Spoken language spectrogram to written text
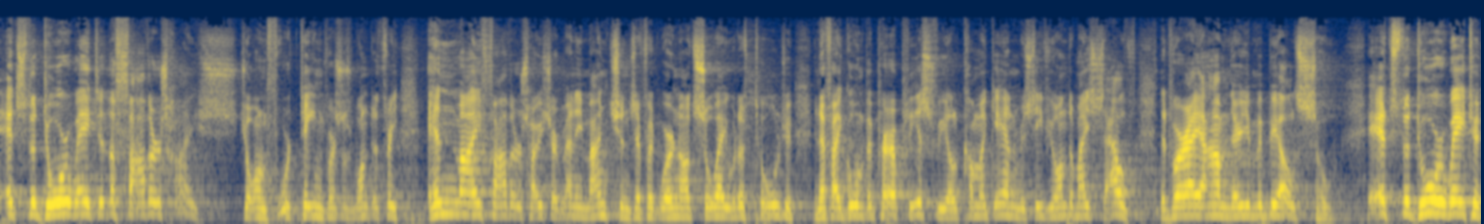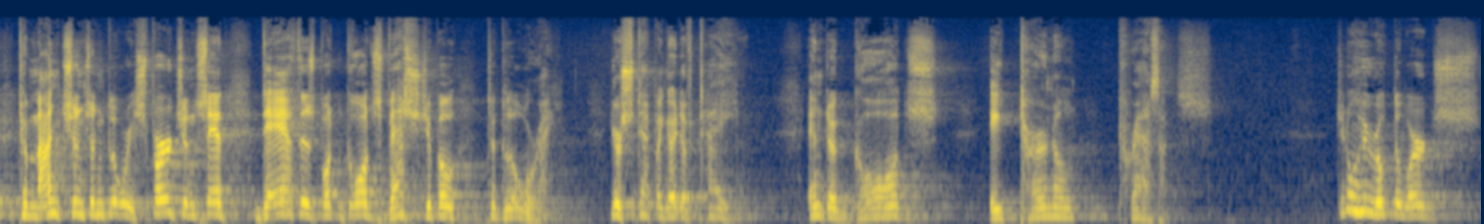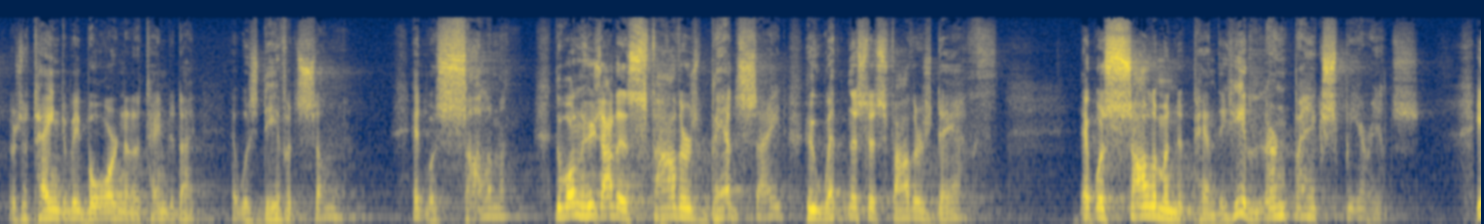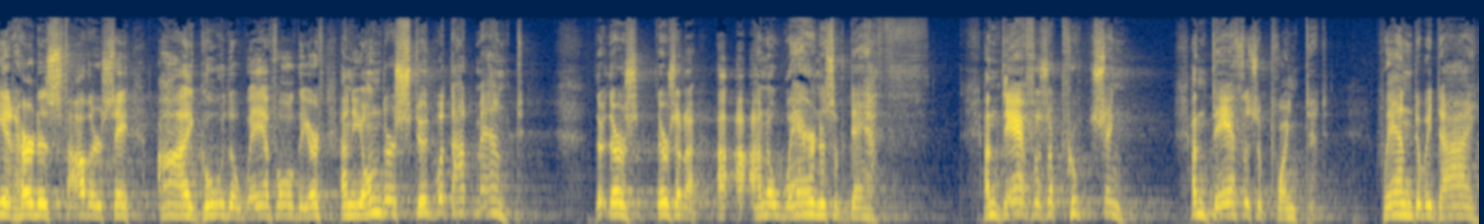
It's the doorway to the Father's house. John 14, verses 1 to 3. In my Father's house are many mansions. If it were not so, I would have told you. And if I go and prepare a place for you, I'll come again and receive you unto myself, that where I am, there you may be also. It's the doorway to, to mansions and glory. Spurgeon said, Death is but God's vestibule to glory. You're stepping out of time into God's eternal presence. Do you know who wrote the words, There's a time to be born and a time to die? It was David's son. It was Solomon, the one who's at his father's bedside, who witnessed his father's death. It was Solomon that penned it. He had learned by experience. He had heard his father say, I go the way of all the earth, and he understood what that meant. There's, there's an, a, an awareness of death, and death is approaching, and death is appointed. When do we die?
